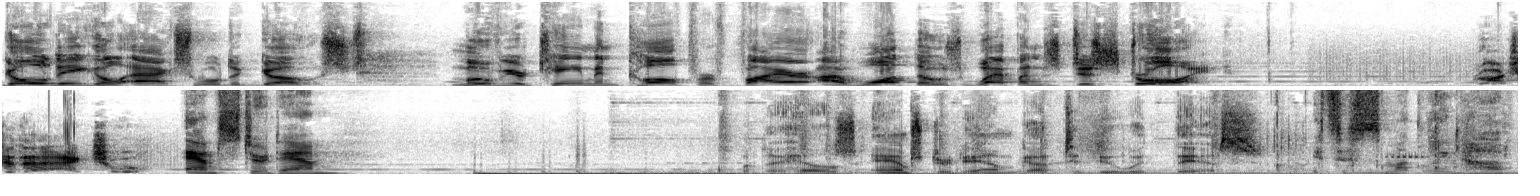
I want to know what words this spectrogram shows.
Gold Eagle actual to Ghost. Move your team and call for fire. I want those weapons destroyed. Roger that, actual. Amsterdam. What the hell's Amsterdam got to do with this? It's a smuggling hub.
